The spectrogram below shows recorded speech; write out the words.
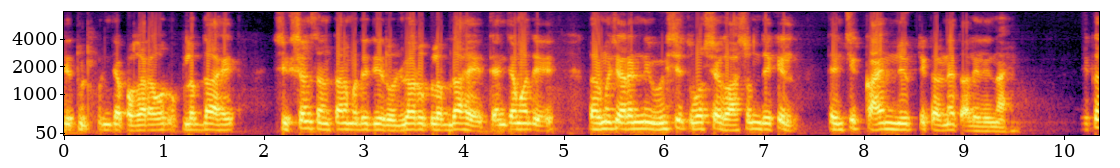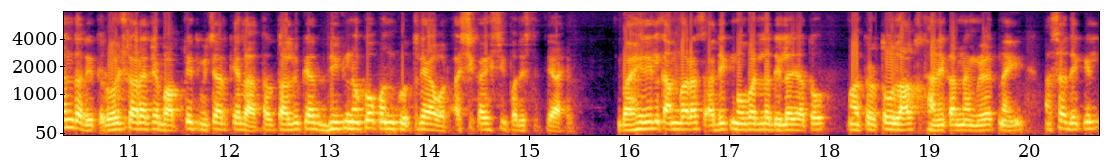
ते तुटपुंच्या पगारावर उपलब्ध आहेत. शिक्षण संस्थांमध्ये जे रोजगार उपलब्ध आहेत त्यांच्यामध्ये कर्मचाऱ्यांनी वीस वर्ष घासून देखील त्यांची कायम नियुक्ती करण्यात आलेली नाही. एकंदरीत रोजगाराच्या बाबतीत विचार केला तर तालुक्यात भीक नको पण कुत्र्यावर अशी काहीशी परिस्थिती आहे. बाहेरील कामगारास अधिक मोबदला दिला जातो मात्र तो लाभ स्थानिकांना मिळत नाही असा देखील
